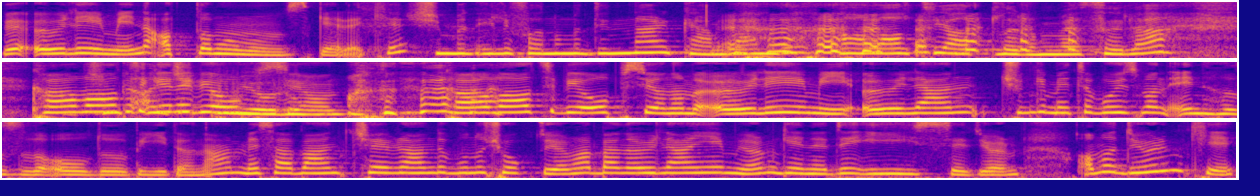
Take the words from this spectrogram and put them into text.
ve öğle yemeğini atlamamamız gerekir. Şimdi ben Elif Hanım'ı dinlerken ben de kahvaltıya atlarım mesela. Kahvaltı çünkü gene bir opsiyon. Kahvaltı bir opsiyon ama öğle yemeği öğlen çünkü metabolizmanın en hızlı olduğu bir dönem. Mesela ben çevremde bunu çok duyuyorum. Ben öğlen yemiyorum gene de iyi hissediyorum. Ama diyorum ki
